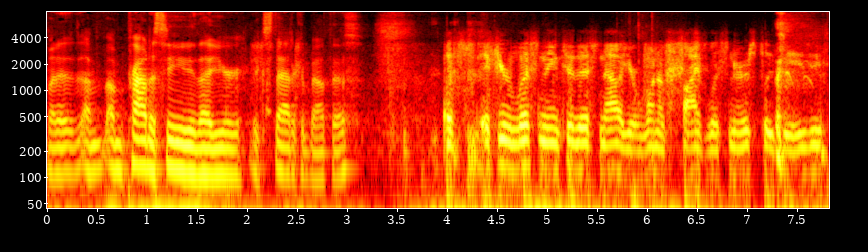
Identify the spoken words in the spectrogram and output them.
but it, I'm I'm proud to see that you're ecstatic about this. If, if you're listening to this now, you're one of five listeners. Please be easy.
